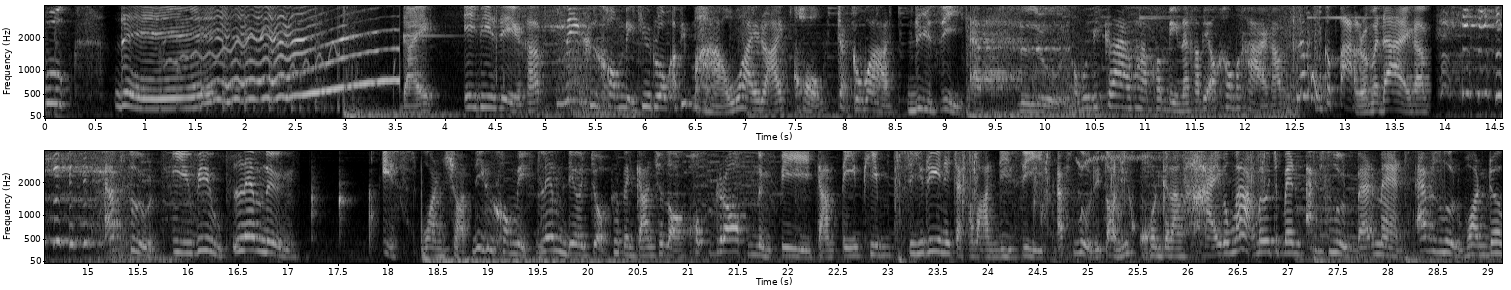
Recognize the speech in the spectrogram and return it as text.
Book Day ได EP 4ครับ นี่คือคอมิกที่รวมอภิมหาวายร้ายของจักรวาล DC Absolute ขอบคุณพี่กล้าพามคอมิกนะครับ ที่เอาเข้ามาขายครับ แล้วผมก็ปาดมันมาได้ครับ Absolute Evil เล่มหนึ่ง is one shot นี่คือคอมิกเล่มเดียวจบเพื่อเป็นการฉลองครบรอบ 1 ปี การตีพิมพ์ซีรีส์ในจักรวาล DC Absolute ที่ตอนนี้คนกำลังไฮมากๆ ไม่ว่าจะเป็น Absolute Batman Absolute Wonder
